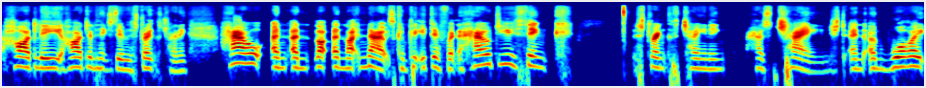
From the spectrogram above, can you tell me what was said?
hardly hardly anything to do with strength training how and and and like now it's completely different how do you think strength training has changed and and why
